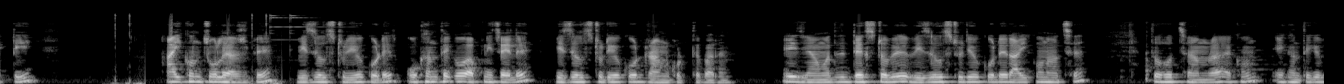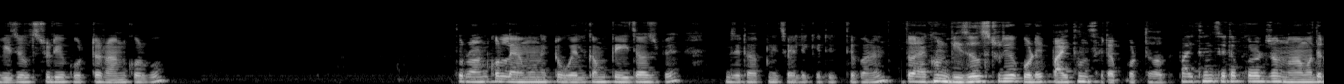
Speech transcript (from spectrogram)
একটি আইকন চলে আসবে ভিজুয়াল স্টুডিও কোডের ওখান থেকেও আপনি চাইলে ভিজুয়াল স্টুডিও কোড রান করতে পারেন। এই যে আমাদের ডেস্কটপে ভিজুয়াল স্টুডিও কোডের আইকন আছে। তো হচ্ছে আমরা এখন এখান থেকে ভিজুয়াল স্টুডিও কোডটা রান করব। তো রান করলে এমন একটা ওয়েলকাম পেজ আসবে, যেটা আপনি চাইলে কেটে দিতে পারেন। তো এখন ভিজুয়াল স্টুডিও কোডে পাইথন সেট করতে হবে। পাইথন সেট করার জন্য আমাদের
